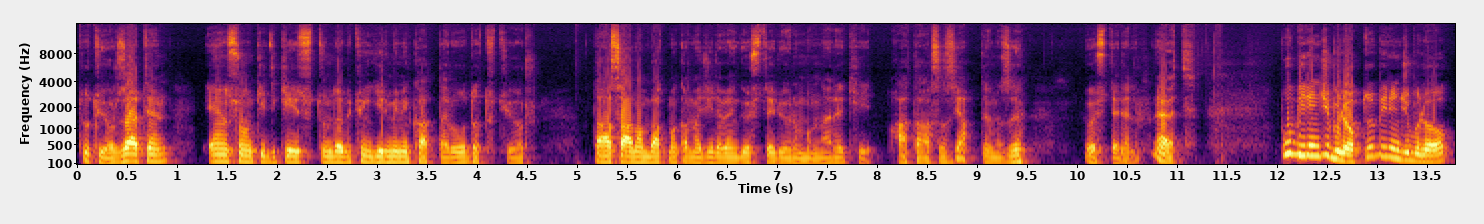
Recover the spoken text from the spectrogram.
tutuyor. Zaten en sonki dikey sütunda bütün 20'nin katları o da tutuyor. Daha sağlam bakmak amacıyla ben gösteriyorum bunları ki hatasız yaptığımızı gösterelim. Evet. Bu birinci bloktu. Birinci blok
